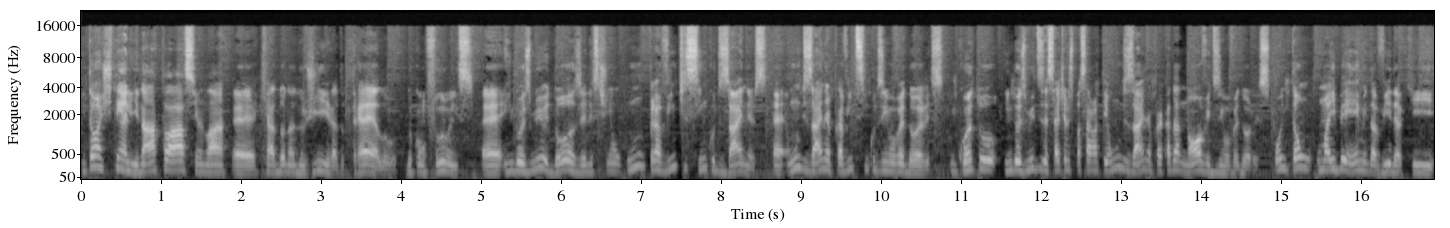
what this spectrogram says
Então a gente tem ali na Atlassian lá, é, que é a dona do Gira, do Trello, do Confluence, é, em 2012 eles tinham um para 25 designers, é, um designer para 25 desenvolvedores, enquanto em 2017 eles passaram a ter um designer para cada nove desenvolvedores. Ou então uma IBM da vida que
